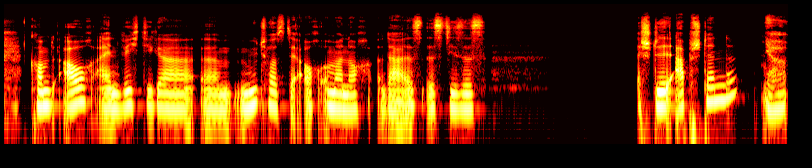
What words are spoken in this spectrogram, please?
kommt auch ein wichtiger ähm, Mythos, der auch immer noch da ist, ist dieses Stillabstände. Ja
